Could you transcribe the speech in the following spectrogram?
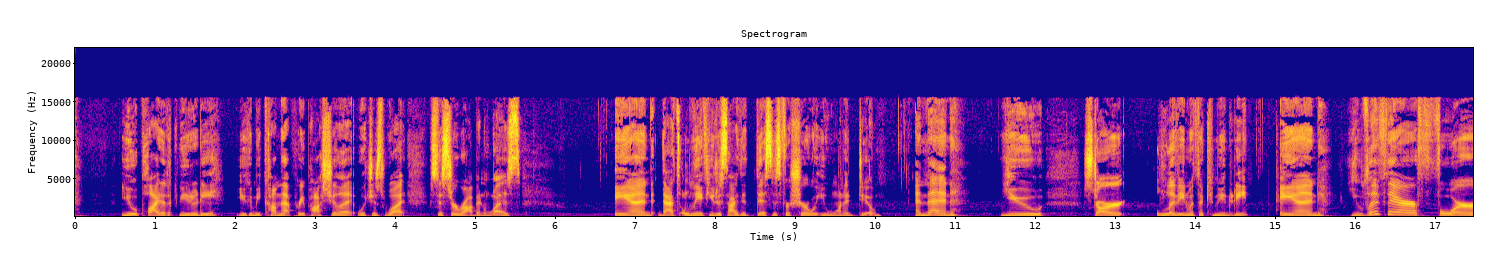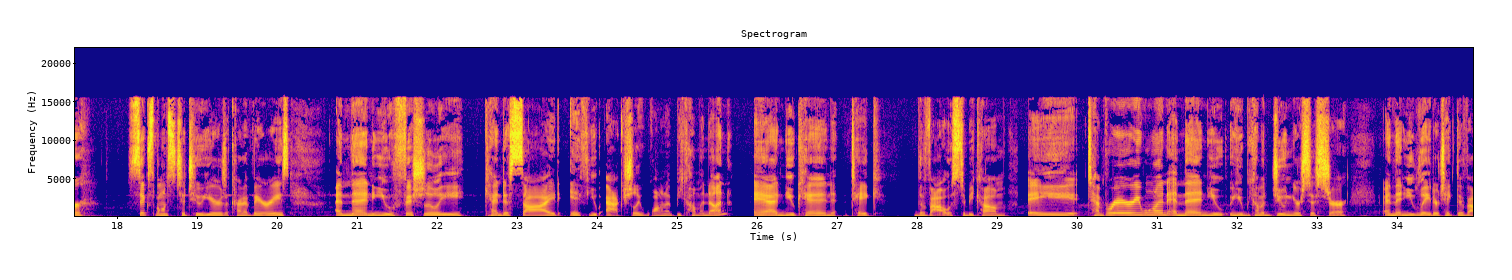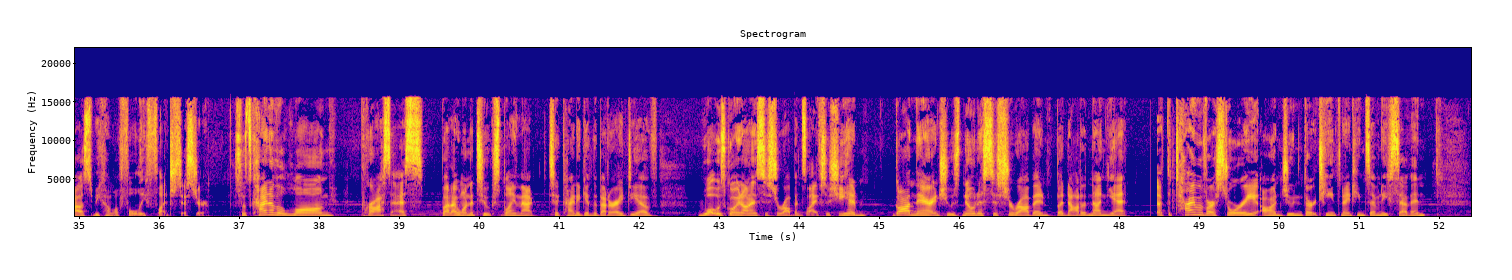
you apply to the community, you can become that pre-postulate, which is what Sister Robin was. And that's only if you decide that this is for sure what you want to do. And then you start living with the community and you live there for six months to two years. It kind of varies. And then you officially can decide if you actually want to become a nun and you can take the vows to become a temporary one and then you you become a junior sister and then you later take the vows to become a fully fledged sister. So it's kind of a long process, but I wanted to explain that to kind of give a better idea of what was going on in Sister Robin's life. So she had gone there and she was known as Sister Robin, but not a nun yet. At the time of our story, on June 13th, 1977,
